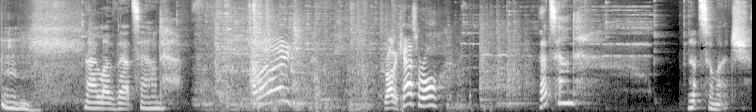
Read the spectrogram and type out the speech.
Mm. I love that sound. Am I late? Brought a casserole. That sound? Not so much.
